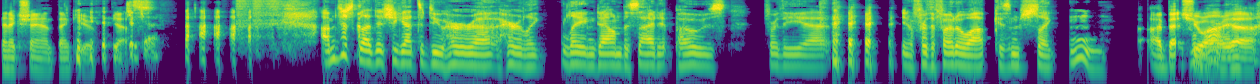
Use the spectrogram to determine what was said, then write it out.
Fennec Shan. Thank you. Yes. I'm just glad that she got to do her uh, her like laying down beside it pose for the uh, you know for the photo op because I'm just like mm, I bet you Oh, are. my. Yeah.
